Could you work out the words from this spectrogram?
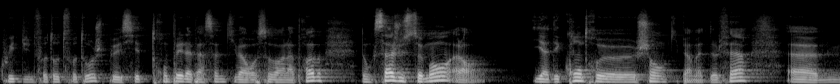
quid d'une photo de photo, je peux essayer de tromper la personne qui va recevoir la preuve. Donc ça, justement, alors il y a des contre-champs qui permettent de le faire. Euh,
